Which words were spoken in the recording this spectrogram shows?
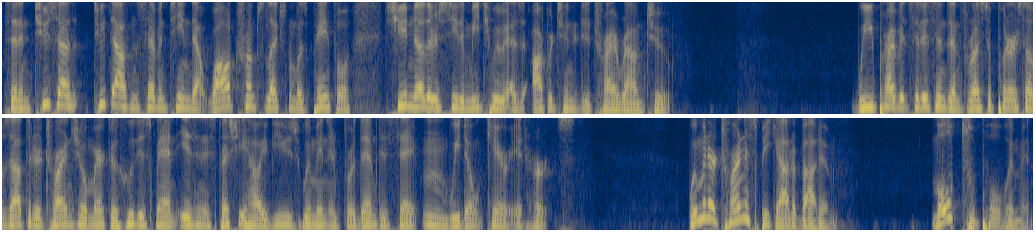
said in 2017 that while Trump's election was painful, she and others see the Me Too movement as an opportunity to try round two we private citizens and for us to put ourselves out there to try and show America who this man is and especially how he views women and for them to say, mm, we don't care, it hurts. Women are trying to speak out about him. Multiple women.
